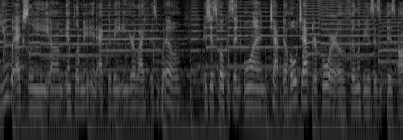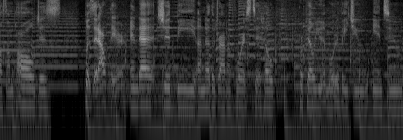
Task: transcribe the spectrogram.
you will actually um, implement and activate in your life as well. It's just focusing on chapter, whole chapter four of Philippians is, is awesome. Paul just puts it out there. And that should be another driving force to help propel you and motivate you into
